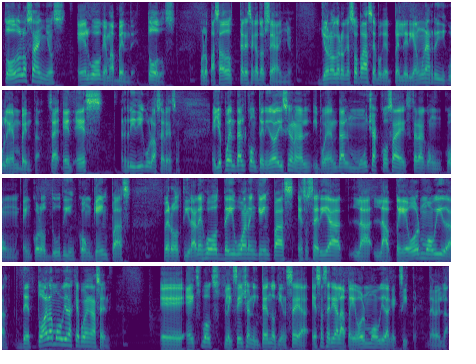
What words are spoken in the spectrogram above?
todos los años es el juego que más vende. Todos. Por los pasados 13, 14 años. Yo no creo que eso pase porque perderían una ridiculez en venta. O sea, es, ridículo hacer eso. Ellos pueden dar contenido adicional y pueden dar muchas cosas extra con, en Call of Duty, con Game Pass. Pero tirar el juego Day One en Game Pass, eso sería la, peor movida de todas las movidas que pueden hacer. Eh, Xbox, PlayStation, Nintendo, quien sea, esa sería la peor movida que existe, de verdad.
